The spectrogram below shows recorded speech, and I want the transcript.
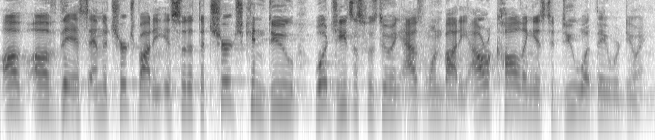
of, of this and the church body is so that the church can do what Jesus was doing as one body. Our calling is to do what they were doing.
